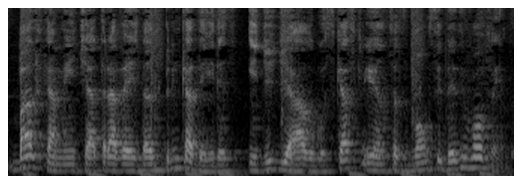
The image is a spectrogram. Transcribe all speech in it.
Basicamente é através das brincadeiras e de diálogos que as crianças vão se desenvolvendo.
